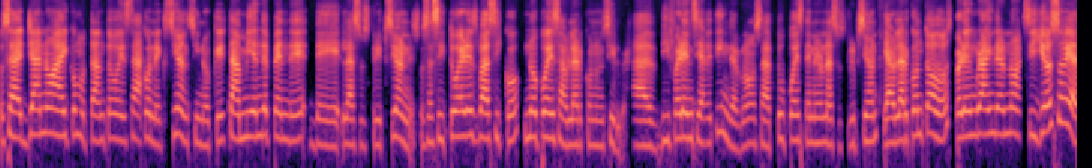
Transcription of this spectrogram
O sea, ya no hay como tanto esa conexión, sino que también depende de las suscripciones. O sea, si tú eres básico, no puedes hablar con un silver, a diferencia de Tinder, ¿no? O sea, tú puedes tener una suscripción y hablar con todos, pero en Grindr no. Si yo soy así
